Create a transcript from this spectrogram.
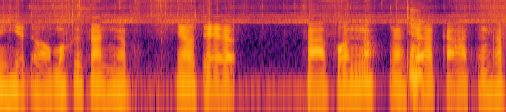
นี่เฮ็ดออกบ่คือกันครับเดี๋ยวแต่ฝ่าฝนเนาะแล้วแต่อากาศเป็นครับ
